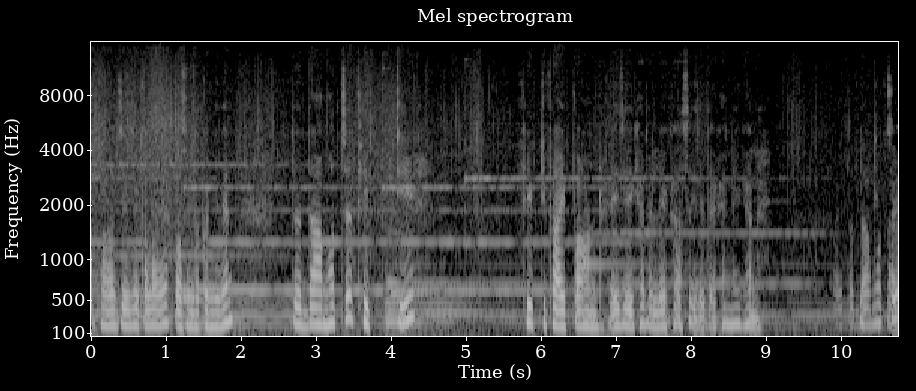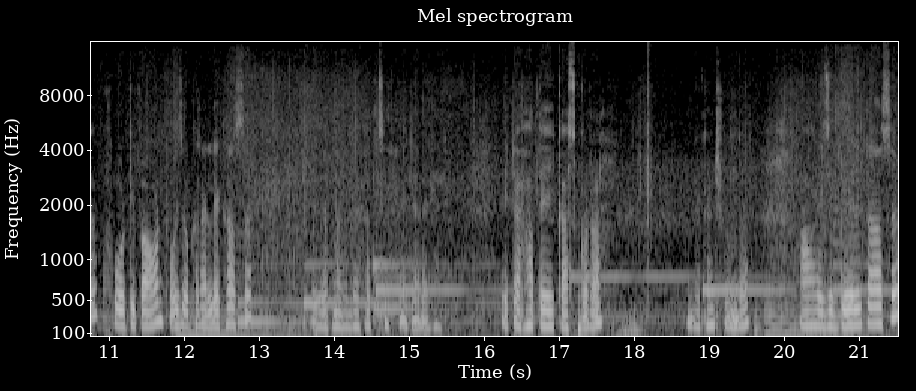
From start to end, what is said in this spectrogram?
আপনারা যে যে কালারে পছন্দ করে নেবেন। তো দাম হচ্ছে ফিফটি ফিফটি ফাইভ পাউন্ড এই যে এখানে লেখা আছে, এই যে দেখেন এখানে। দাম হচ্ছে ফোরটি পাউন্ড ওই যে ওখানে লেখা আছে। এই যে আপনাকে দেখাচ্ছি, এটা দেখেন। এটা হাতে কাজ করা। দেখেন সুন্দর। আর এই যে বেলটা আছে,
